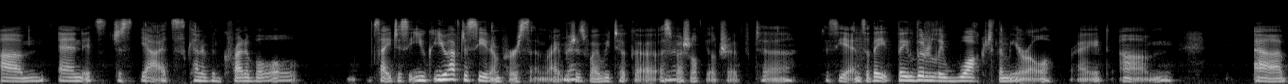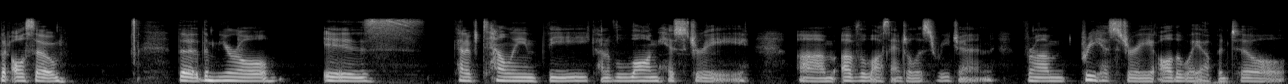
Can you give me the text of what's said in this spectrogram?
Um, and it's just, yeah, it's kind of incredible sight to see. You you have to see it in person, right? Which yeah. is why we took a, a special field trip to to see it. And so they they literally walked the mural, right? Um, uh, but also the the mural is kind of telling the kind of long history um, of the Los Angeles region from prehistory all the way up until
